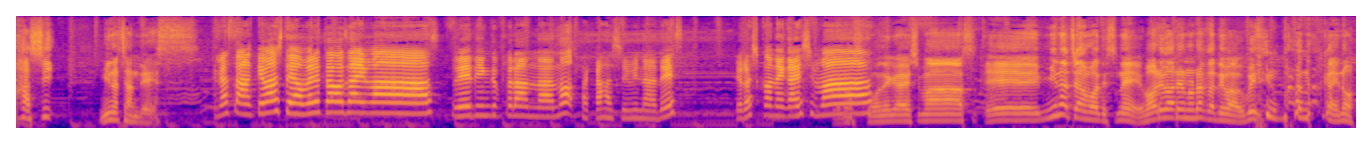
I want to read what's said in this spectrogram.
橋美奈ちゃんです皆さん明けましておめでとうございますウェディングプランナーの高橋美奈ですよろしくお願いしよろますしくお願いします。えー、みなちゃんはですね、我々の中ではウェディングプランナー界の、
